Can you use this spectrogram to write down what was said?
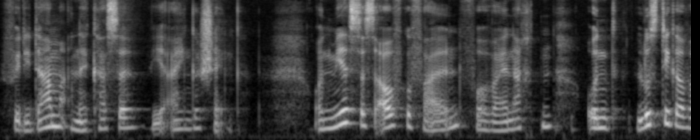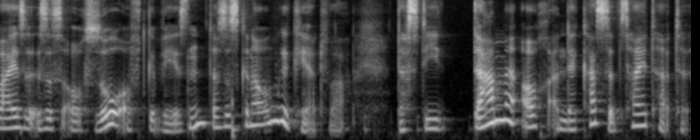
für die Dame an der Kasse wie ein Geschenk. Und mir ist das aufgefallen vor Weihnachten und lustigerweise ist es auch so oft gewesen, dass es genau umgekehrt war, dass die Dame auch an der Kasse Zeit hatte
